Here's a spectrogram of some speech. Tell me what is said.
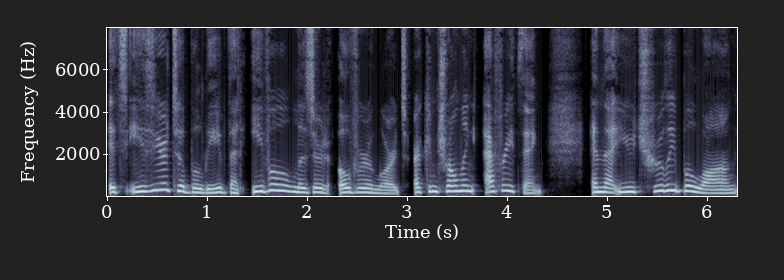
it's easier to believe that evil lizard overlords are controlling everything and that you truly belong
